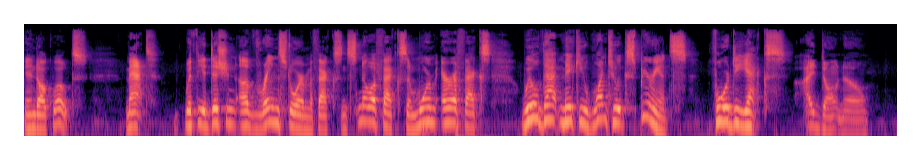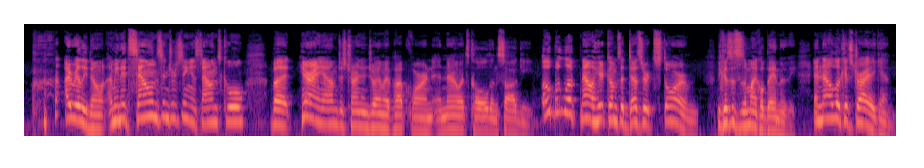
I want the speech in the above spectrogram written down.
End all quotes. Matt, with the addition of rainstorm effects and snow effects and warm air effects, will that make you want to experience 4DX? I don't know. I really don't. I mean, it sounds interesting, it sounds cool, but here I am just trying to enjoy my popcorn, and now it's cold and soggy. Oh, but look, now here comes a desert storm, because this is a Michael Bay movie. And now look, it's dry again.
